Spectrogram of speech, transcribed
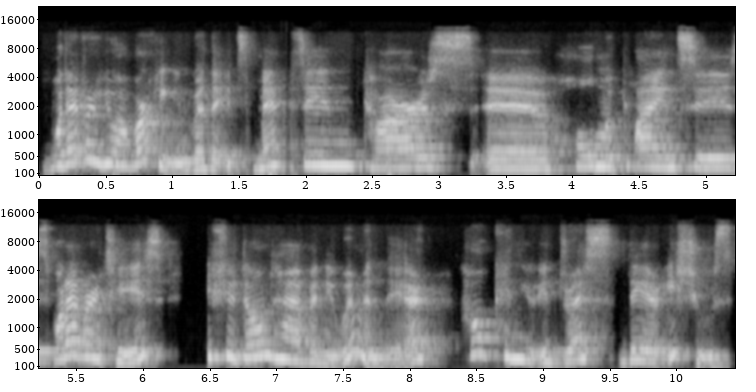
whatever you are working in, whether it's medicine, cars, uh, home appliances, whatever it is, if you don't have any women there, how can you address their issues?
